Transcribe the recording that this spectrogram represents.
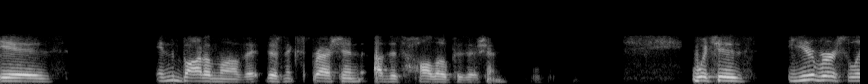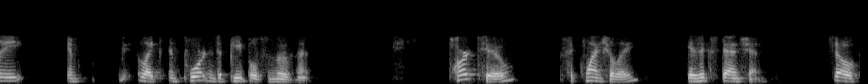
is in the bottom of it, there's an expression of this hollow position, which is universally like important to people's movement. Part two, sequentially, is extension. So,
